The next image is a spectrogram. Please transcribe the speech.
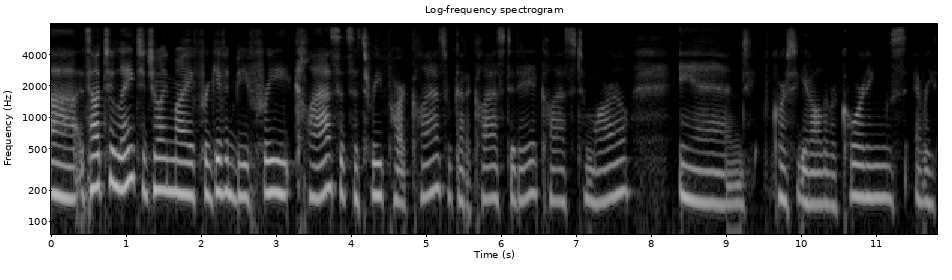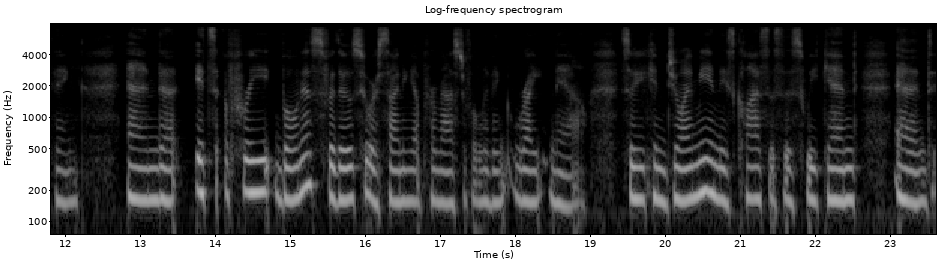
Uh, it's not too late to join my Forgive and Be Free class. It's a three part class. We've got a class today, a class tomorrow, and of course, you get all the recordings, everything. And uh, it's a free bonus for those who are signing up for Masterful Living right now. So you can join me in these classes this weekend and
